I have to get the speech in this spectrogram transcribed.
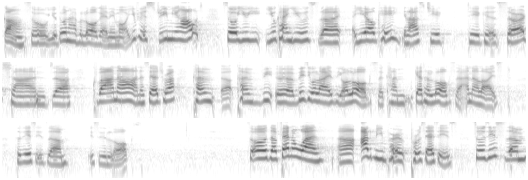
gone, so you don't have a log anymore. If you're streaming out, so you, you can use uh, ELK, Elastic Search, and uh, Kibana, and etc. can, uh, can vi uh, visualize your logs, can get logs analyzed. So this is, um, this is logs. So the final one, uh, admin processes. So this, um,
